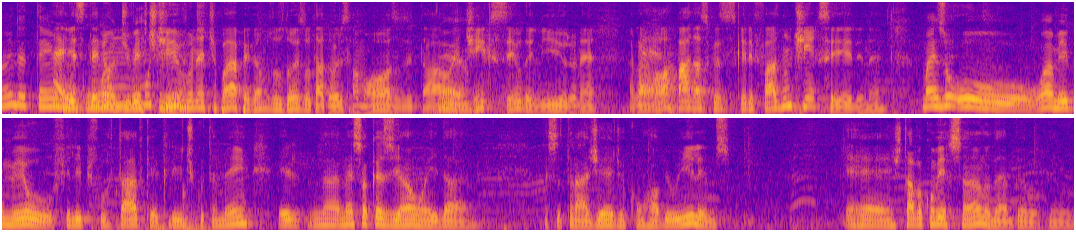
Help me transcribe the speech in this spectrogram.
ainda tem É, um, esse teve um motivo, né? Tipo, ah, pegamos os dois lutadores famosos e tal. É. Aí tinha que ser o De Niro, né? Agora, É. a maior parte das coisas que ele faz não tinha que ser ele, né? Mas o, o- um amigo meu, o Felipe Furtado, que é crítico também, ele, na- nessa ocasião aí da, dessa tragédia com Robbie Williams, é, a gente estava conversando né, pelo, pelo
